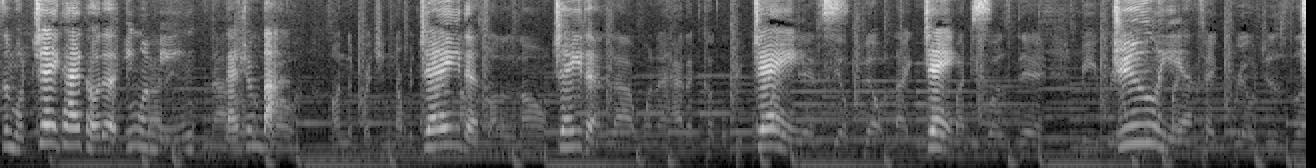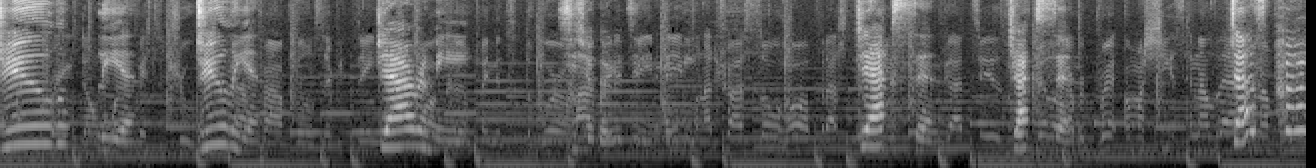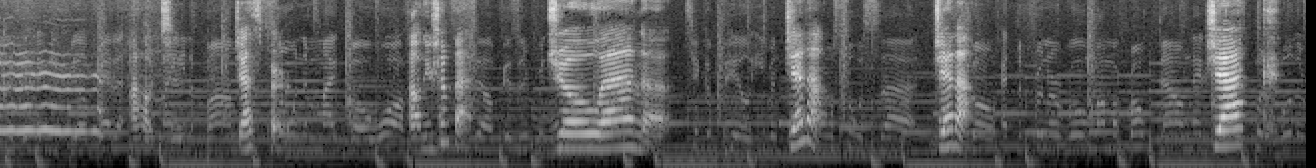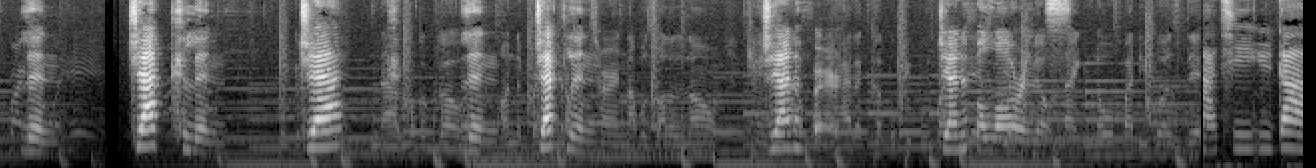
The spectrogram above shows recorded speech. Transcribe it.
字母 J 开头的英文名，男生版。Jayden James James Julian Julian Julian Jeremy 吸血鬼日记里面的名。Jackson Jackson 好，女生版，Joanna。Jenna, Jenna, Jacqueline, Jacqueline, Jacqueline, Jacqueline, Jennifer, Jennifer Lawrence。下期预告。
